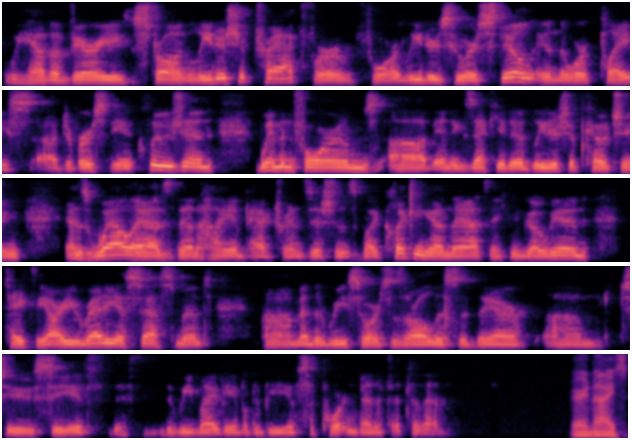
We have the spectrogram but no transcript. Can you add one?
we have a very strong leadership track for, for leaders who are still in the workplace, uh, diversity inclusion, women forums, uh, and executive leadership coaching, as well as then high impact transitions. By clicking on that, they can go in, take the Are You Ready assessment. Um, and the resources are all listed there um, to see if, if we might be able to be of support and benefit to them. Very nice.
